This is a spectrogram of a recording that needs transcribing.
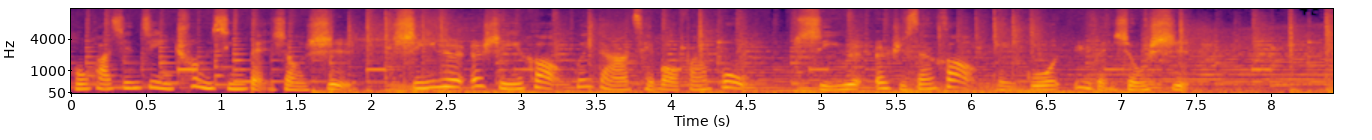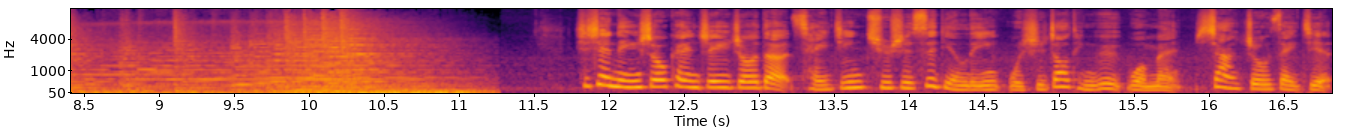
鸿华先进创新版上市。十一月二十一号，辉达财报发布。十一月二十三号，美国、日本休市。谢谢您收看这一周的财经趋势四点零，我是赵廷玉，我们下周再见。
